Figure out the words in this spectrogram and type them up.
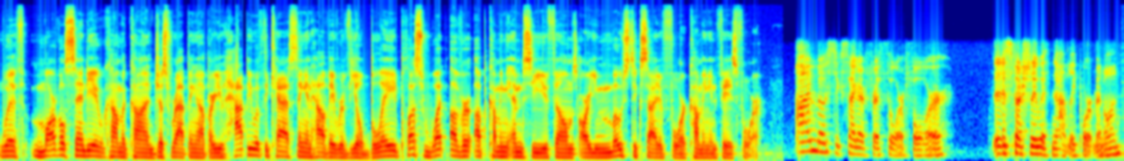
with Marvel San Diego Comic Con just wrapping up, are you happy with the casting and how they reveal Blade? Plus, what other upcoming MCU films are you most excited for coming in Phase 4? I'm most excited for Thor 4, especially with Natalie Portman on.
